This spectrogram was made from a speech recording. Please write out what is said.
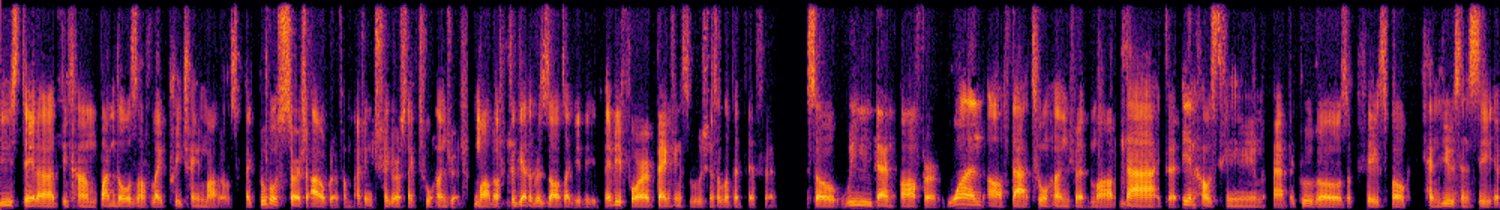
These data become bundles of like pre-trained models. Like Google search algorithm, I think triggers like 200 models to mm-hmm. get the results that you need. Maybe for banking solutions, a little bit different. So we then offer one of that 200 model mm-hmm. that the in-house team at the Googles or Facebook can use and see if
